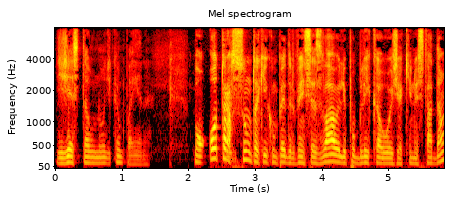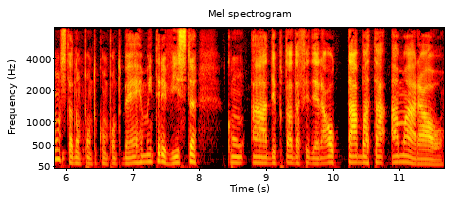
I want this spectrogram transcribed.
de gestão, não de campanha. Né? Bom, outro assunto aqui com Pedro Venceslau, ele publica hoje aqui no Estadão, estadão.com.br, uma entrevista com a deputada federal Tabata Amaral,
